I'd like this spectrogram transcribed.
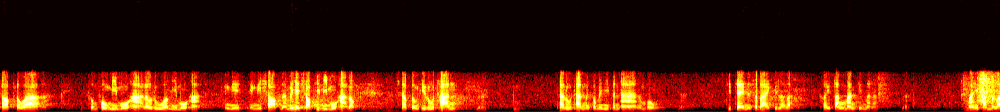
ชอบเพราะว่า สมพงษ์มีโมหะแล้วรู้ว่ามีโมหะ อย่างนี้อย่างนี้ชอบนะ ไม่ใช่ชอบที่มีโมหะหรอก ชอบตรงที่รู้ทันถ้ารู้ทันมันก็ไม่มีปัญหาสมพงษ์จิตใจมันสบายขึ้นแล้วล่ะ ค่อยตั้งมั่นขึ้นมาแล้วไม้ทำอะไร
